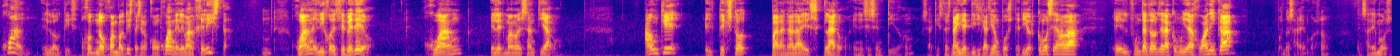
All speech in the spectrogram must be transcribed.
Juan el Bautista. No Juan Bautista, sino con Juan el Evangelista. Juan el hijo de Zebedeo. Juan el hermano de Santiago. Aunque el texto para nada es claro en ese sentido. O sea que esta es una identificación posterior. ¿Cómo se llamaba el fundador de la comunidad juánica? Pues no sabemos, ¿no? No sabemos.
